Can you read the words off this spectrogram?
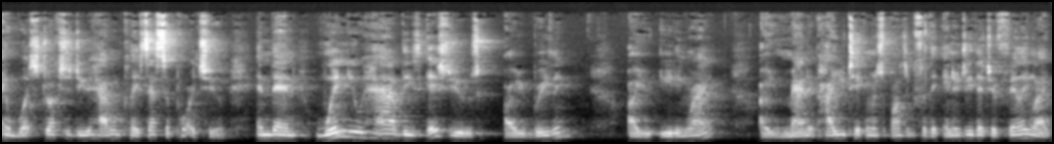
And what structures do you have in place that support you? And then when you have these issues, are you breathing? Are you eating right? Are you managing? How are you taking responsibility for the energy that you're feeling? Like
